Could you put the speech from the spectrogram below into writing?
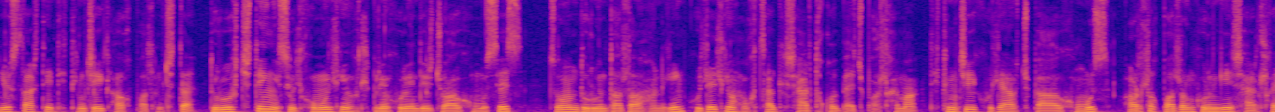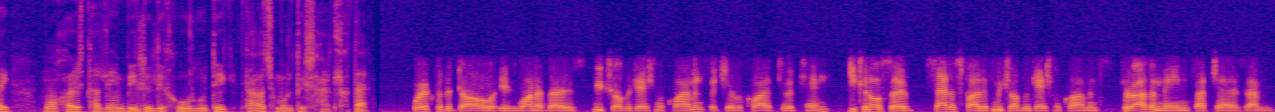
New Start-ийн тэтгэмжийг авах боломжтой. Дөрвөгчдийн эсвэл хүмүүнлэгийн хөтөлбөрийн хүрээнд ирж байгаа хүмүүсээс 104-7 хоногийн хүлээлгийн хугацааг шаардахгүй байж болох юм а. Тэтгэмжийг хүлээн авч байгаа хүмүүс орлого болон хөрөнгийн шаардлагыг мөн хоёр талын биелүүлэх үүргүүдийг дагаж мөрдөх шаардлагатай. Work for the dole is one of those mutual obligation requirements that you're required to attend. You can also satisfy those mutual obligation requirements through other means such as um,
